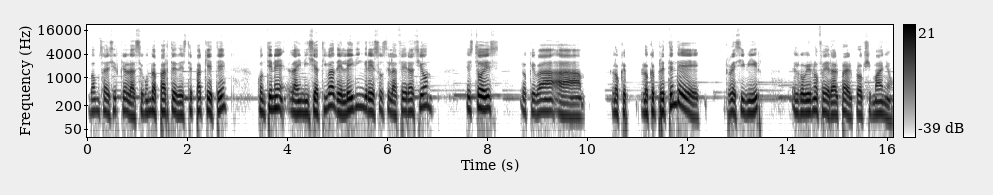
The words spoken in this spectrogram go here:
vamos a decir que la segunda parte de este paquete contiene la iniciativa de ley de ingresos de la federación. Esto es lo que va a lo que, lo que pretende recibir el gobierno federal para el próximo año.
